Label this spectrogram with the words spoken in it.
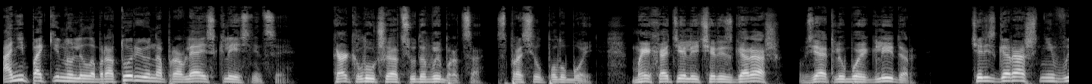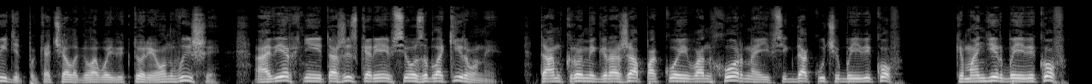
Они покинули лабораторию, направляясь к лестнице. «Как лучше отсюда выбраться?» — спросил полубой. «Мы хотели через гараж взять любой глидер, «Через гараж не выйдет», — покачала головой Виктория. «Он выше, а верхние этажи, скорее всего, заблокированы. Там, кроме гаража, покои Ван Хорна и всегда куча боевиков. Командир боевиков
